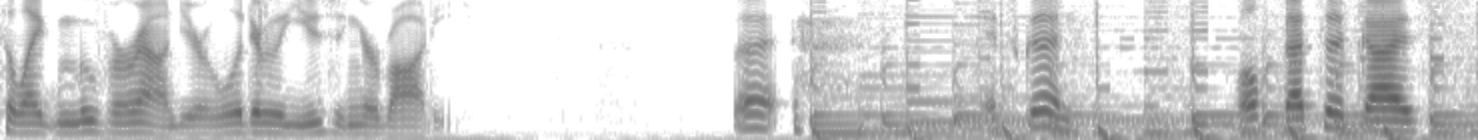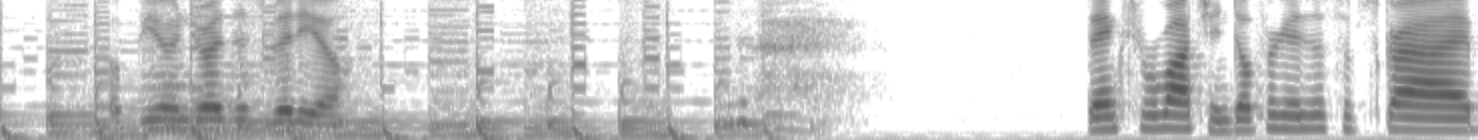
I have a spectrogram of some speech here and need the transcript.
to like move around, you're literally using your body. But, it's good. Well, that's it guys. Hope you enjoyed this video. Thanks for watching. Don't forget to subscribe.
